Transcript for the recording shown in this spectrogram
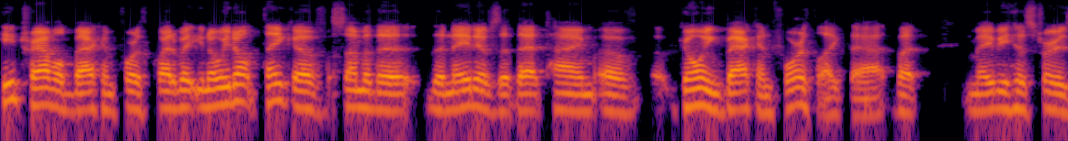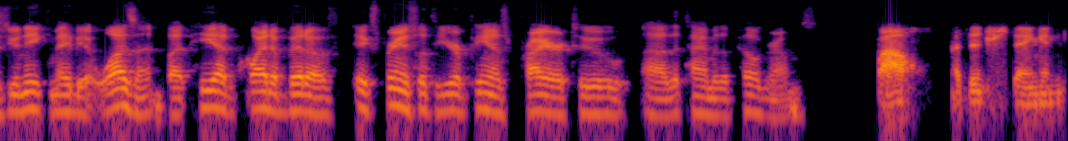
he traveled back and forth quite a bit. You know, we don't think of some of the the natives at that time of going back and forth like that, but maybe his story is unique, maybe it wasn't. But he had quite a bit of experience with the Europeans prior to uh, the time of the Pilgrims. Wow, that's interesting. And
